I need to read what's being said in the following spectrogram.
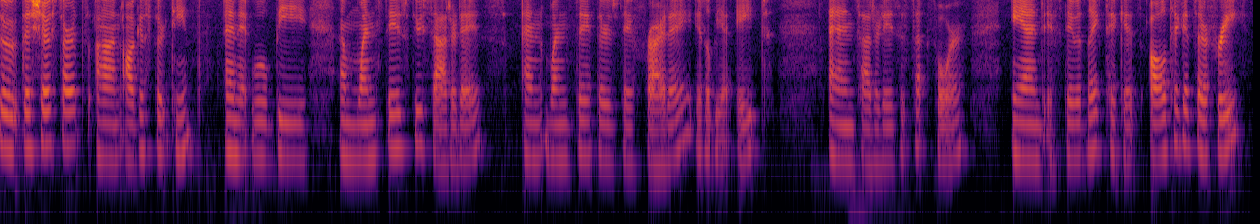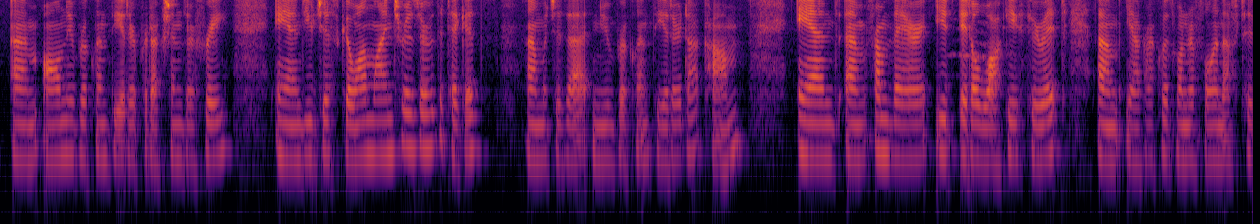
So the show starts on August 13th, and it will be um, Wednesdays through Saturdays, and Wednesday, Thursday, Friday, it'll be at 8, and Saturdays it's at 4. And if they would like tickets, all tickets are free. Um, all New Brooklyn Theater productions are free. And you just go online to reserve the tickets, um, which is at newbrooklyntheater.com. And um, from there, it, it'll walk you through it. Um, Yaprak was wonderful enough to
